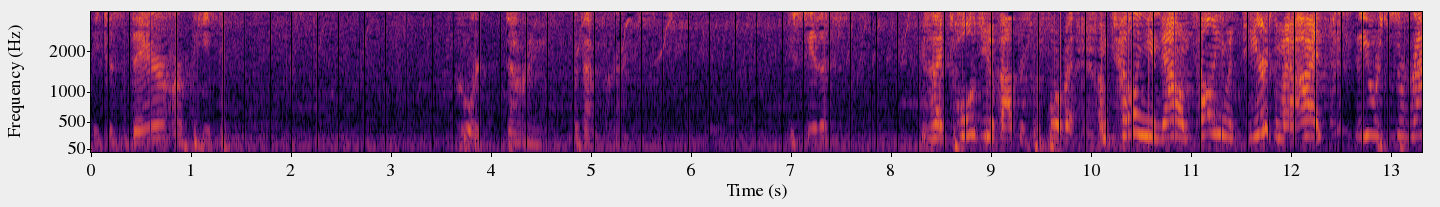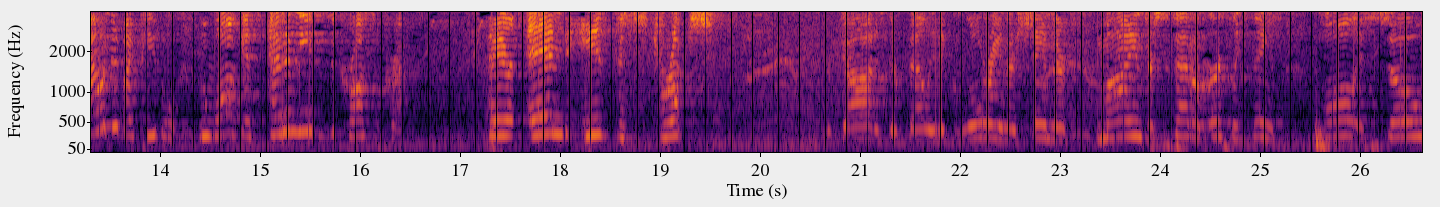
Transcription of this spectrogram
Because there are people who are dying without Christ. You see this? Because I told you about this before, but I'm telling you now, I'm telling you with tears in my eyes, that you are surrounded by people who walk as enemies of the cross of Christ. Their end is destruction. Their God is their belly, the glory and their shame. Their minds are set on earthly things. Paul is so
